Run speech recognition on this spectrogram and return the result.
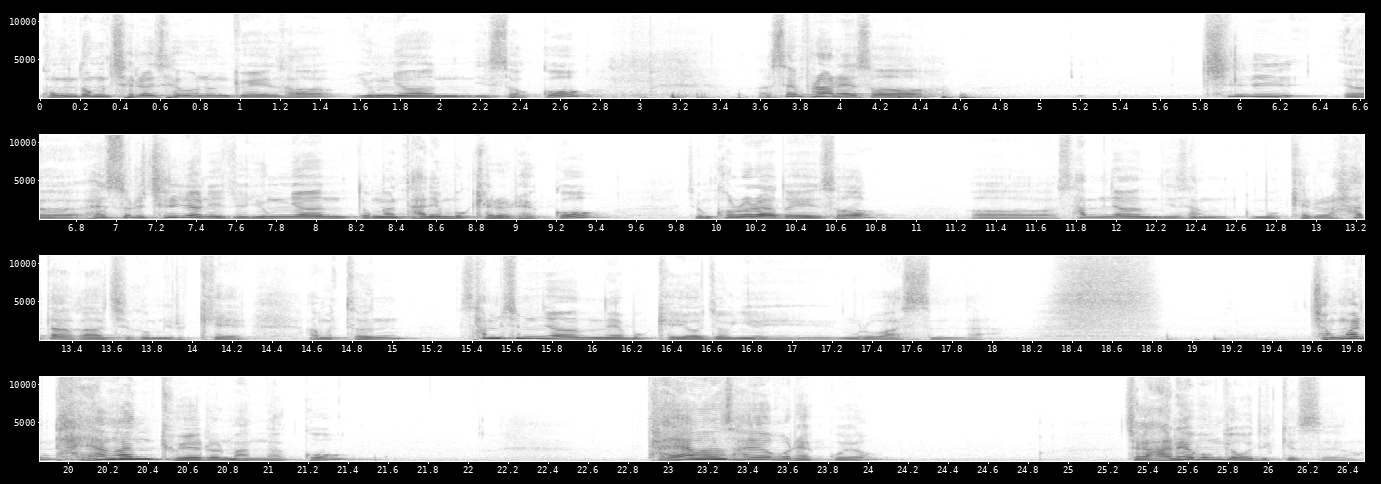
공동체를 세우는 교회에서 6년 있었고 샌프란에서 7, 어, 횟수로 7년이죠. 6년 동안 담임 목회를 했고 좀 콜로라도에서 어, 3년 이상 목회를 하다가 지금 이렇게 아무튼 30년의 목회 여정으로 왔습니다. 정말 다양한 교회를 만났고 다양한 사역을 했고요. 제가 안 해본 게 어디 있겠어요.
